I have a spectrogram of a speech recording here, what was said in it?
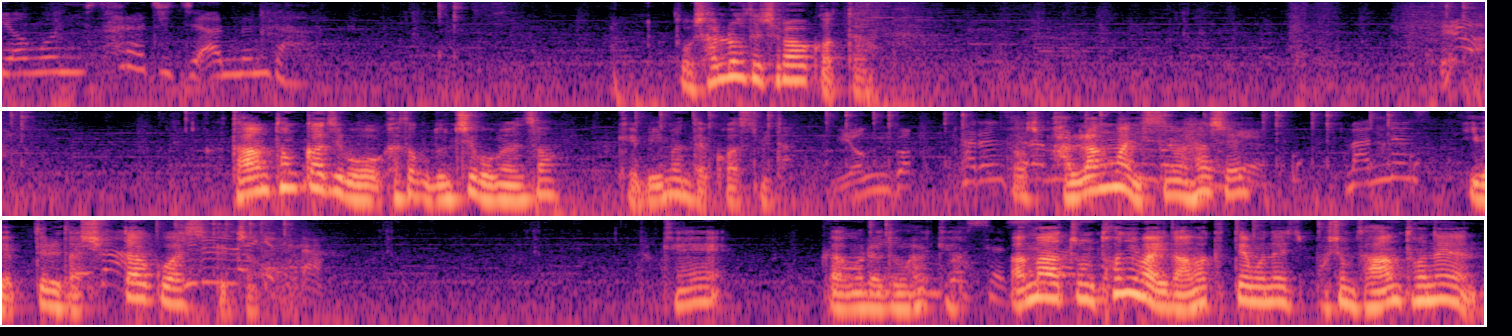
영원히 사라지지 않는다. 또 샬롯을 싫어할 것 같아요. 다음 턴까지 뭐 계속 눈치 보면서 이렇게 밀면 될 것 같습니다. 영광 다른 그래서 사람은 발락만 있으면 사실 맞는 이 맵들이 다 쉽다고 할 수 있겠죠. 이렇게 마무리하도록 할게요. 아마 좀 턴이 많이 남았기 때문에 보시면 다음 턴은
